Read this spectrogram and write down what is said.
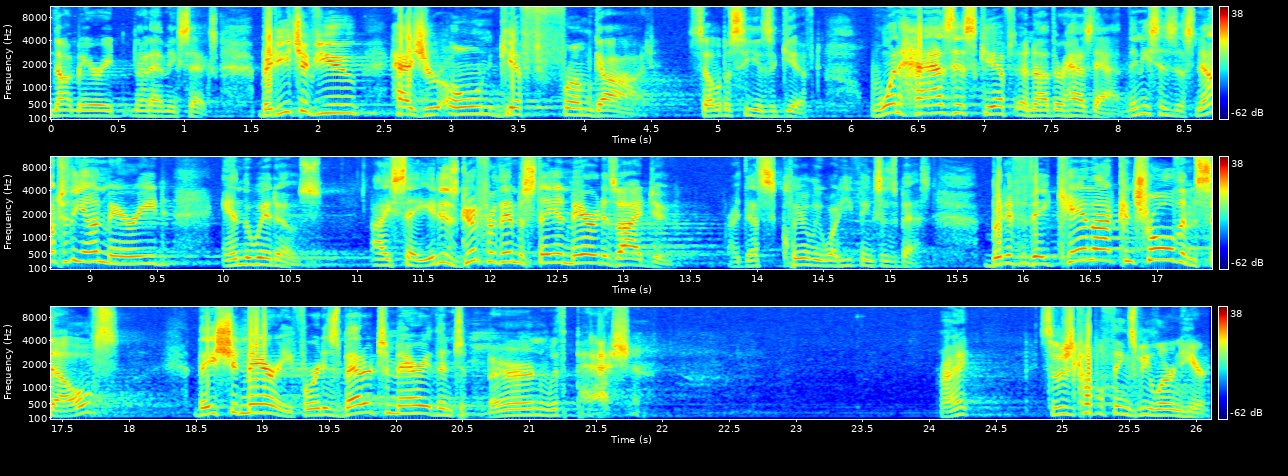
not married, not having sex. But each of you has your own gift from God. Celibacy is a gift. One has this gift, another has that. Then he says this Now to the unmarried and the widows. I say, it is good for them to stay unmarried as I do. Right? That's clearly what he thinks is best. But if they cannot control themselves, they should marry, for it is better to marry than to burn with passion. Right? So there's a couple things we learn here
